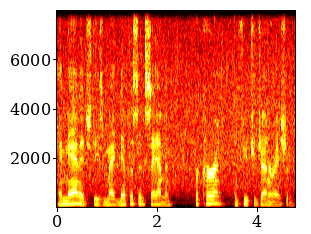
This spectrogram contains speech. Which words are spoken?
and manage these magnificent salmon for current and future generations.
